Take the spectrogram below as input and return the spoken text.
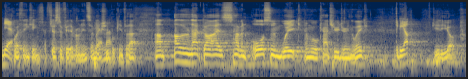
Yeah. We're thinking just to fit everyone in. So make Yeah, sure you book in for that. Um, other than that, guys, have an awesome week, and we'll catch you during the week. Giddy up. Giddy up.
